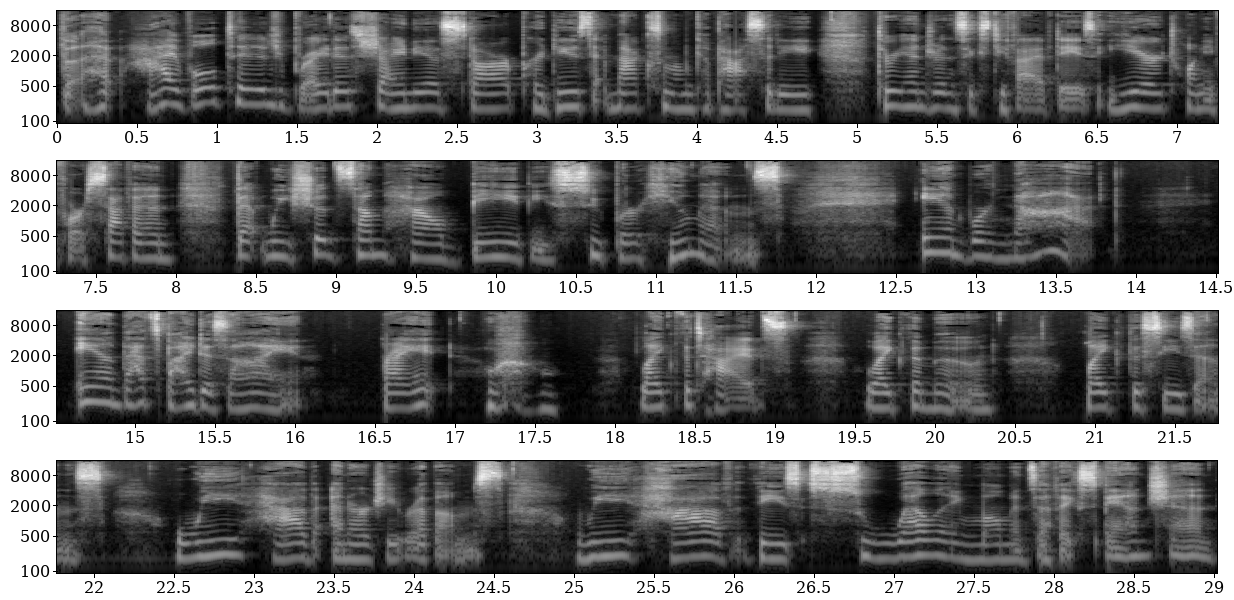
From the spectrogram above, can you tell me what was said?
the high voltage, brightest, shiniest star, produce at maximum capacity 365 days a year, 24 seven, that we should somehow somehow be these superhumans. And we're not. And that's by design, right? like the tides, like the moon, like the seasons, we have energy rhythms we have these swelling moments of expansion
